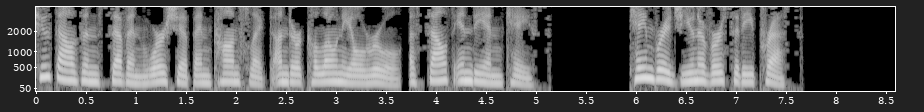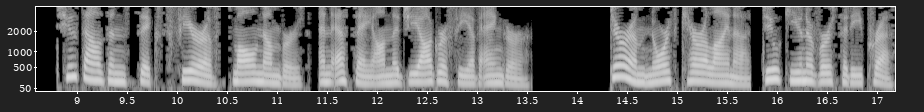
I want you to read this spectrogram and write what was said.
2007 Worship and Conflict Under Colonial Rule, A South Indian Case. Cambridge University Press. 2006 Fear of Small Numbers, an essay on the geography of anger. Durham, North Carolina, Duke University Press.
